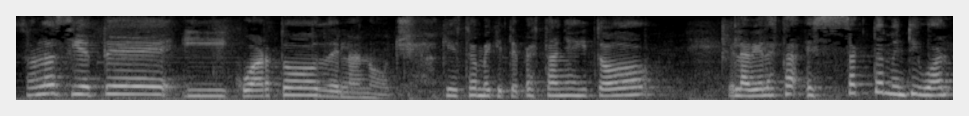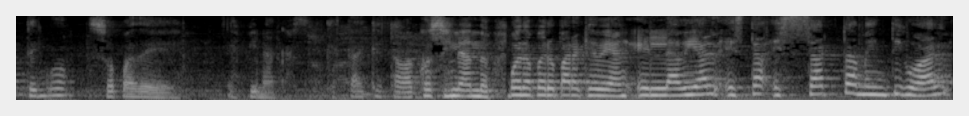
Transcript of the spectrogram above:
Son las 7 y cuarto de la noche. Aquí está, me quité pestañas y todo. El labial está exactamente igual. Tengo sopa de espinacas está, que estaba cocinando. Bueno, pero para que vean, el labial está exactamente igual,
